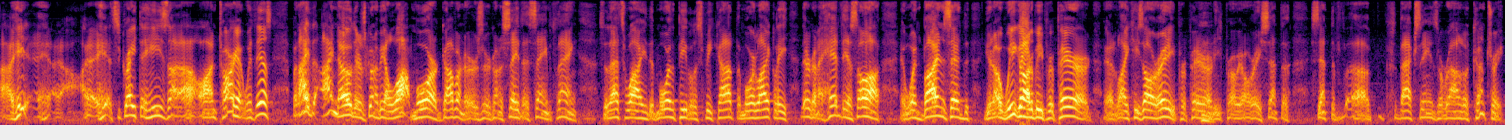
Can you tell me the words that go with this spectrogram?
uh, he, uh, it's great that he's uh, on target with this, but I, I know there's going to be a lot more governors that are going to say the same thing. So that's why the more the people speak out, the more likely they're going to head this off. And when Biden said, you know, we got to be prepared, and like he's already prepared, he's probably already sent the sent the uh, vaccines around the country.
